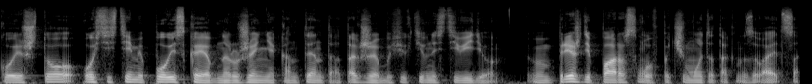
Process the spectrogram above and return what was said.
кое-что о системе поиска и обнаружения контента, а также об эффективности видео. Прежде пара слов, почему это так называется.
